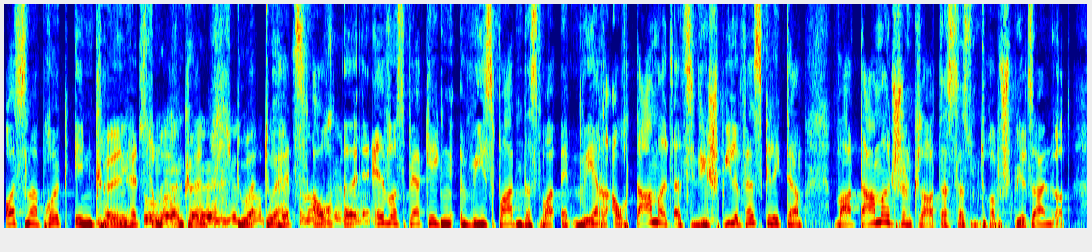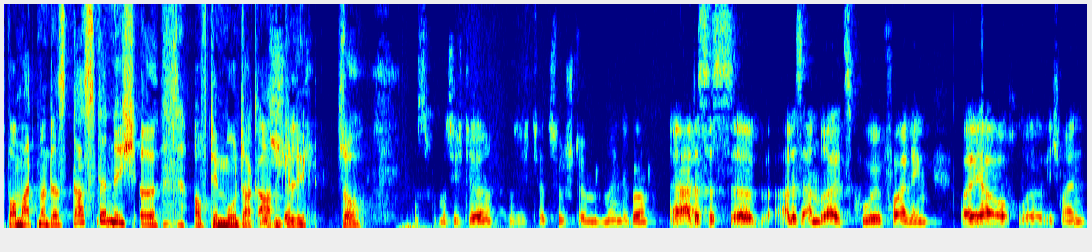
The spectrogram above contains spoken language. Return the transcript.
Osnabrück in Köln hättest du machen können. Köln, du genau, du das hättest du auch können, äh. Elversberg gegen Wiesbaden, das war, äh, wäre auch damals, als sie die Spiele festgelegt haben, war damals schon klar, dass das ein Topspiel sein wird. Warum hat man das, das denn nicht äh, auf den Montagabend gelegt? So. Das muss ich dir, muss ich dir zustimmen, mein Lieber. Ja, das ist äh, alles andere als cool, vor allen Dingen, weil ja auch, äh, ich meine,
